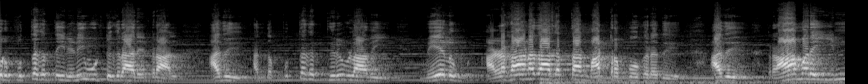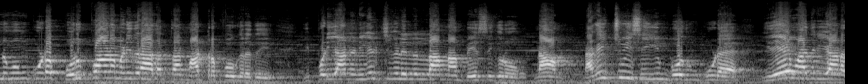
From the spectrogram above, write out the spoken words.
ஒரு புத்தகத்தை நினைவூட்டுகிறார் என்றால் அது அந்த புத்தக திருவிழாவை மேலும் அழகானதாகத்தான் மாற்றப் போகிறது. அது ராமரை இன்னமும் கூட பொறுப்பான மனிதராகத்தான் மாற்றப் போகிறது. இப்படியான நிகழ்ச்சிகளில் எல்லாம் நாம் பேசுகிறோம். நாம் நகைச்சுவை செய்யும் போதும் கூட இதே மாதிரியான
